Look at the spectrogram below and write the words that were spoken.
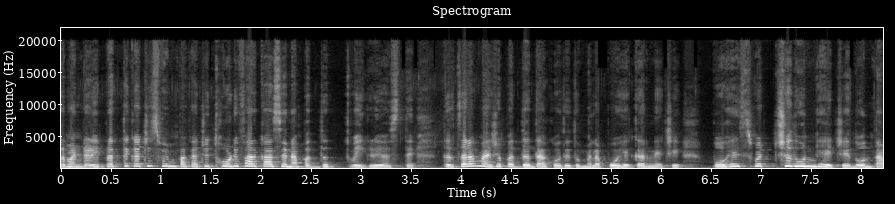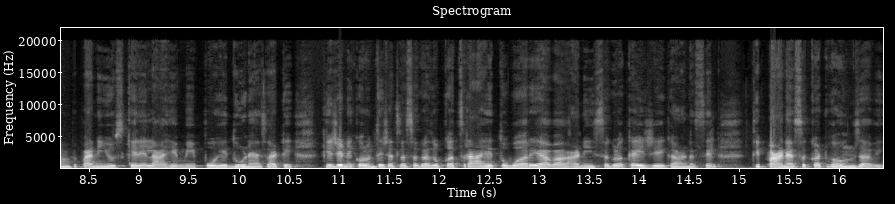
तर मंडळी प्रत्येकाची स्वयंपाकाची थोडीफार का असे ना पद्धत वेगळी असते. तर चला माझी पद्धत दाखवते तुम्हाला पोहे करण्याची. पोहे स्वच्छ धुवून घ्यायचे. दोन तांबे पाणी यूज केलेलं आहे मी पोहे धुण्यासाठी की जेणेकरून त्याच्यातला सगळा जो कचरा आहे तो वर यावा आणि सगळं काही जे घाण असेल ती पाण्यासकट वाहून जावी.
